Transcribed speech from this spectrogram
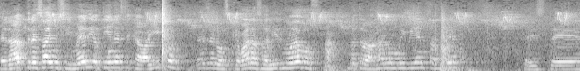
Edad tres años y medio tiene este caballito. Es de los que van a salir nuevos. Está trabajando muy bien también. Este,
